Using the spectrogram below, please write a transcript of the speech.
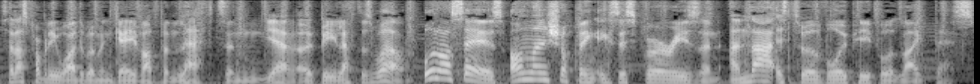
So that's probably why the women gave up and left, and yeah, OP left as well. All I'll say is online shopping exists for a reason, and that is to avoid people like this.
